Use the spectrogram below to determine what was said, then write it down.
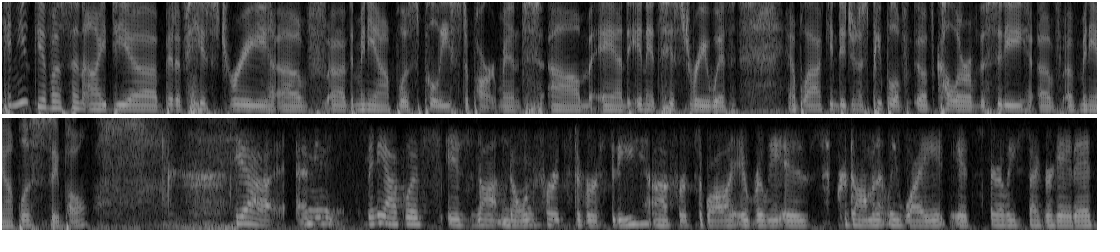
Can you give us an idea, a bit of history of uh, the Minneapolis Police Department um, and in its history with you know, Black, Indigenous people of, of color of the city of, of Minneapolis, St. Paul? Yeah, I mean, Minneapolis is not known for its diversity. Uh, first of all, it really is predominantly white. It's fairly segregated.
